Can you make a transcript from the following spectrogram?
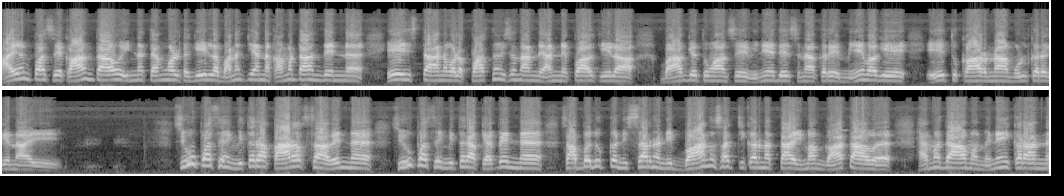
අයන් පස්සේ කාන්තාව ඉන්න තැන් වලට ගිහිල්ලා බණ කියන්න කමටහන් දෙන්න. ඒ ස්ථානවල ප්‍රශ්න විසඳන්න යන්න එපා කියලා භාග්‍යතුන් වහන්සේ විනය දේශනා කරේ. මේ වගේ හේතු කාරණා මුල් කරගෙනයි. සිව්පසෙන් විතරක් ආරක්ෂා වෙන්න සිව්පසෙන් විතරක් කැපෙන්න සබ්බ දුක්ඛ නිස්සාරණ නිබ්බාන සත්‍ය කරණත්තායි මං ගාතාව හැමදාම මෙනෙහි කරන්න.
